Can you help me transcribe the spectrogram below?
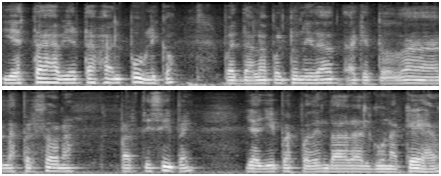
Y estas abiertas al público, pues da la oportunidad a que todas las personas participen y allí pues pueden dar alguna queja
